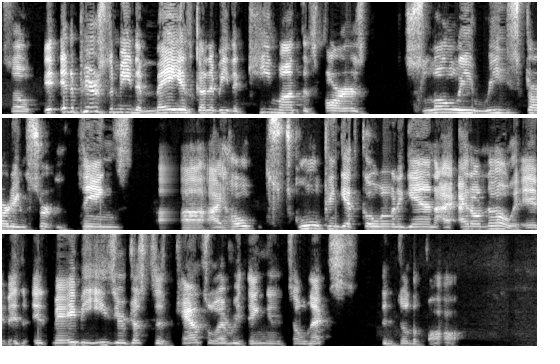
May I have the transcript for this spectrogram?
So it, it appears to me that May is going to be the key month as far as slowly restarting certain things. Uh, I hope school can get going again. I, I don't know. It, it, it may be easier just to cancel everything until next until the fall.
